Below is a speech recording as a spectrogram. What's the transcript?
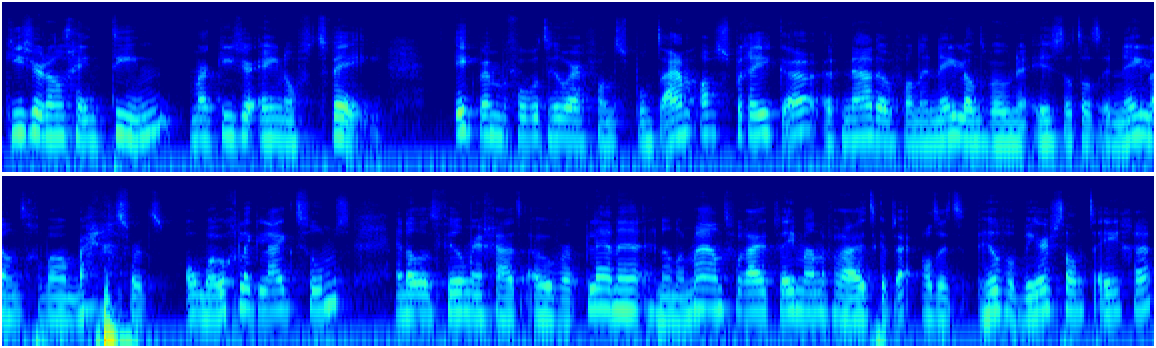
kies er dan geen tien, maar kies er één of twee. Ik ben bijvoorbeeld heel erg van spontaan afspreken. Het nadeel van in Nederland wonen is dat dat in Nederland gewoon bijna een soort onmogelijk lijkt soms. En dat het veel meer gaat over plannen en dan een maand vooruit, twee maanden vooruit. Ik heb daar altijd heel veel weerstand tegen.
